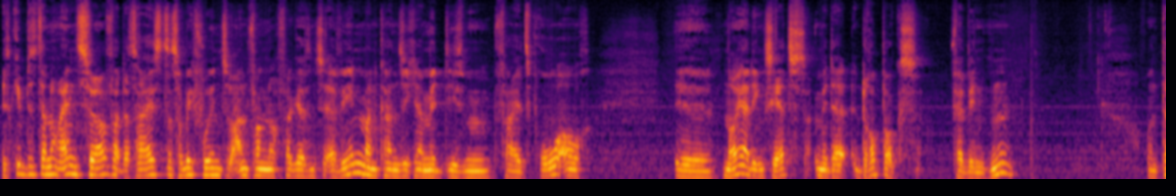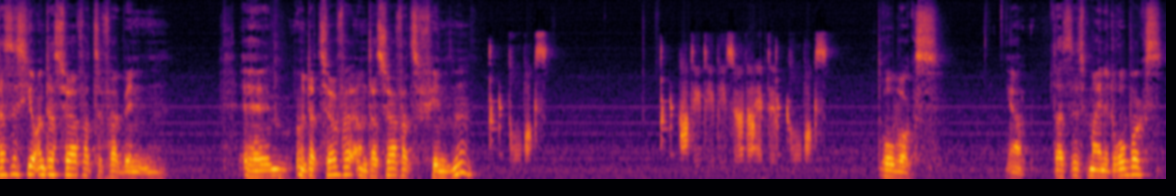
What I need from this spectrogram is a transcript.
Es gibt es dann noch einen Surfer, das heißt, das habe ich vorhin zu Anfang noch vergessen zu erwähnen, man kann sich ja mit diesem Files Pro auch äh, neuerdings jetzt mit der Dropbox verbinden. Und das ist hier unter Surfer zu verbinden. Äh, unter, Surfer, unter Surfer zu finden. Dropbox. HTTP Server at Dropbox. Dropbox. Ja, das ist meine Dropbox.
